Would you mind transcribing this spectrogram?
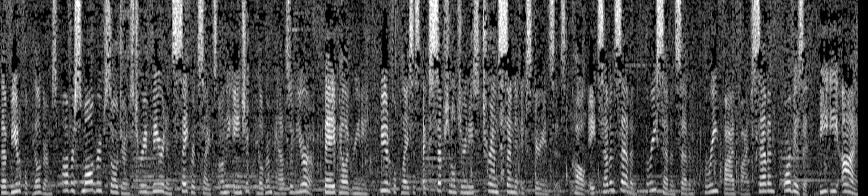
the beautiful pilgrims, offers small group sojourns to revered and sacred sites on the ancient pilgrim paths of Europe. Bei Pellegrini, beautiful places, exceptional journeys, transcendent experiences. Call 877-377-3557 or visit B-E-I-P-E-L-L-E-G-R-I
